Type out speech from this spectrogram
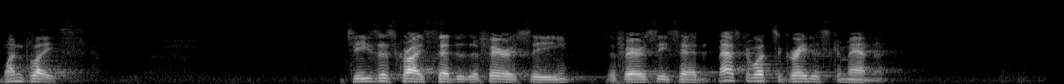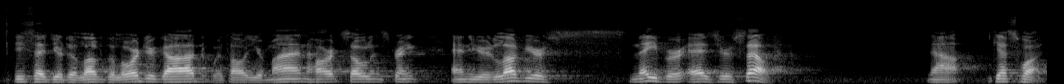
One place. Jesus Christ said to the Pharisee, the Pharisee said, Master, what's the greatest commandment? He said, You're to love the Lord your God with all your mind, heart, soul, and strength, and you love your neighbor as yourself. Now, guess what?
